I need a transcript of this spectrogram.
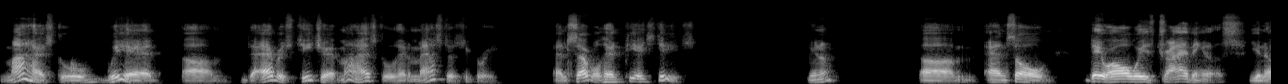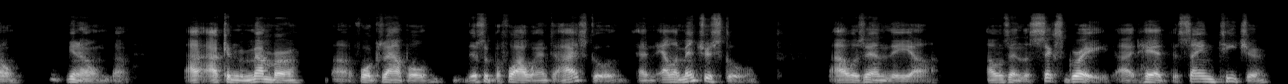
my high school, we had, um, the average teacher at my high school had a master's degree and several had PhDs, you know? Um, and so they were always driving us, you know, you know, uh, I, I can remember, uh, for example, this was before I went to high school and elementary school. I was in the, uh, I was in the sixth grade. I'd had the same teacher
